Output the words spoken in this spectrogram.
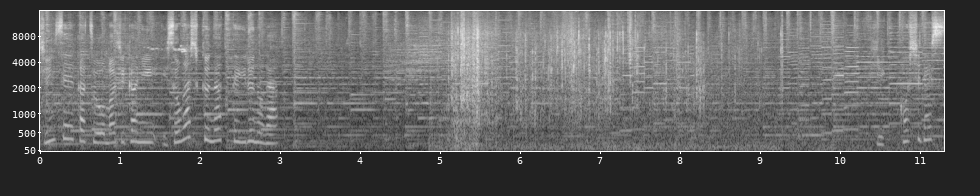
新生活を間近に忙しくなっているのが。引っ越しです。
